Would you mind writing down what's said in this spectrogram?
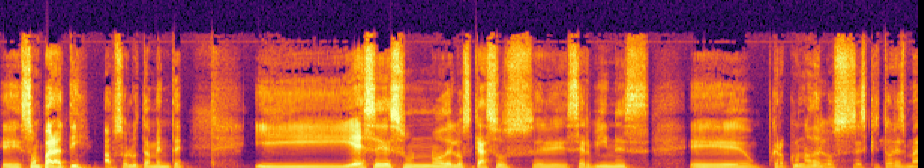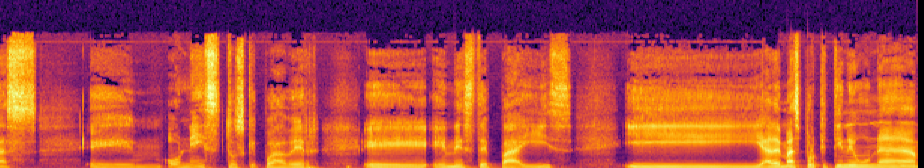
eh, son para ti, absolutamente. Y ese es uno de los casos. Eh, Servín es, eh, creo que uno de los escritores más eh, honestos que pueda haber en este país. Y además porque tiene una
